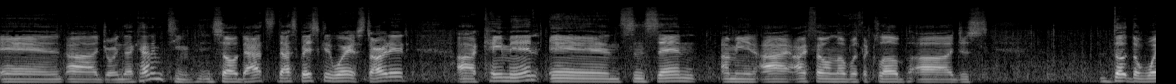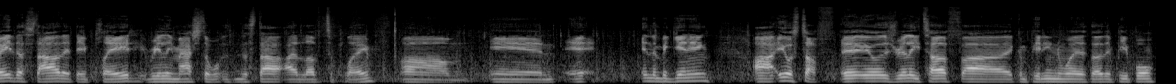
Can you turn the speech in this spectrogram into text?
and uh, join the academy team. And so that's that's basically where it started. Uh, came in, and since then, I mean, I, I fell in love with the club. Uh, just the the way the style that they played really matched the the style I love to play. Um, and it, in the beginning, uh, it was tough. It, it was really tough uh, competing with other people.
